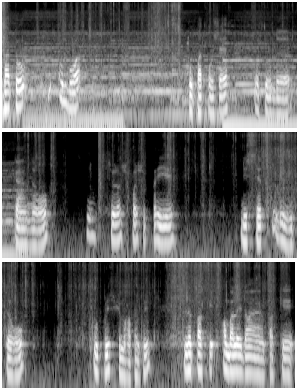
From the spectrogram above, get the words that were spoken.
bateau en bois pour pas trop cher autour de 15 euros. Celui-là je crois que j'ai payé 17 18 euros. Ou plus je me rappelle plus. Le paquet emballé dans un paquet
